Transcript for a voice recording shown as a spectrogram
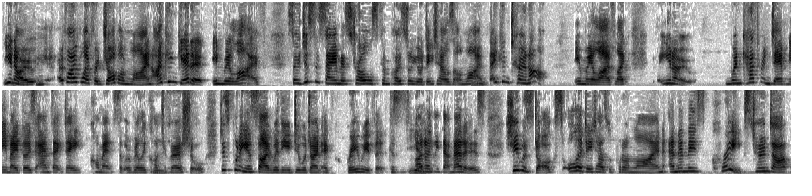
you know, if I apply for a job online, I can get it in real life. So, just the same as trolls can post all your details online, mm. they can turn up in real life. Like, you know, when Catherine Deveny made those Anzac Day comments that were really hmm. controversial, mm. just putting aside whether you do or don't agree with it, because yeah. I don't think that matters, she was doxxed, all her details were put online, and then these creeps turned up,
